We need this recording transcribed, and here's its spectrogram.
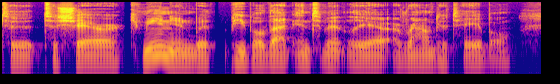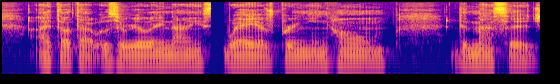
to, to share communion with people that intimately around a table. I thought that was a really nice way of bringing home the message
